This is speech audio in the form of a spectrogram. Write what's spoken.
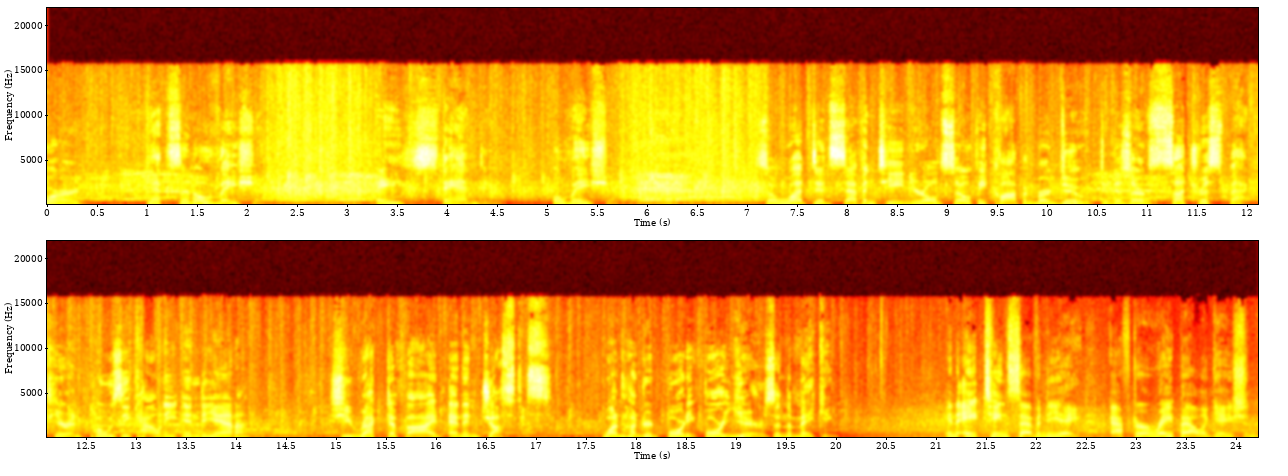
word, gets an ovation. A standing ovation. So, what did 17 year old Sophie Kloppenberg do to deserve such respect here in Posey County, Indiana? She rectified an injustice 144 years in the making. In 1878, after a rape allegation,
